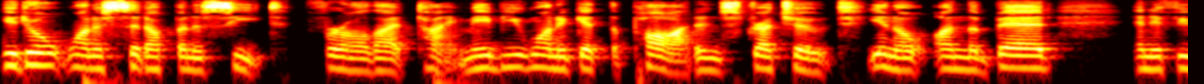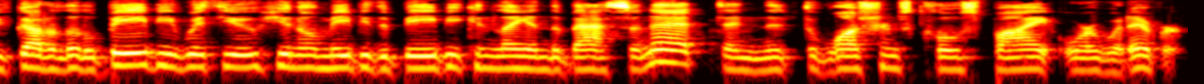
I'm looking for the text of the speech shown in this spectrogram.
you don't want to sit up in a seat for all that time. Maybe you want to get the pod and stretch out, you know, on the bed. And if you've got a little baby with you, you know, maybe the baby can lay in the bassinet and the, the washroom's close by or whatever,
